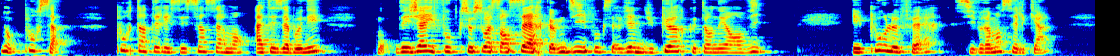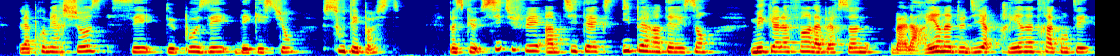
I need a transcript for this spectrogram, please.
Donc pour ça, pour t'intéresser sincèrement à tes abonnés, bon, déjà il faut que ce soit sincère, comme dit, il faut que ça vienne du cœur, que tu en aies envie. Et pour le faire, si vraiment c'est le cas, la première chose, c'est de poser des questions sous tes posts. Parce que si tu fais un petit texte hyper intéressant, mais qu'à la fin la personne, bah, elle a rien à te dire, rien à te raconter,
